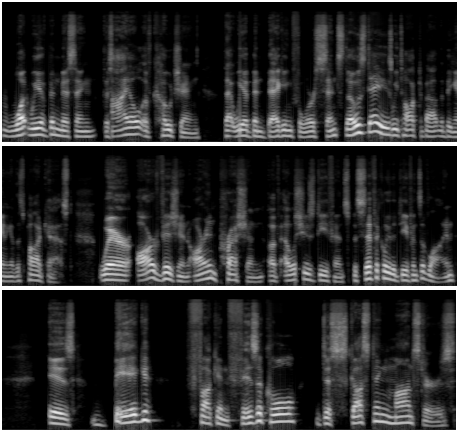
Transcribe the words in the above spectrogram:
what we have been missing, the style of coaching that we have been begging for since those days we talked about in the beginning of this podcast, where our vision, our impression of LSU's defense, specifically the defensive line, is big, fucking physical, disgusting monsters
